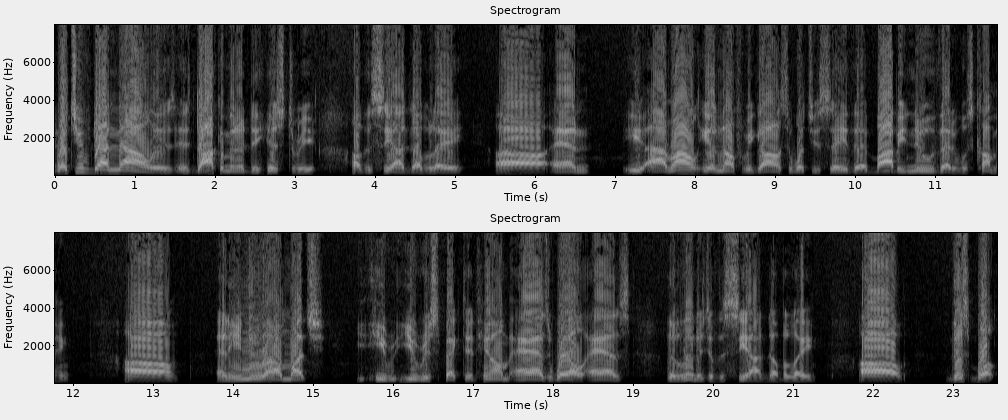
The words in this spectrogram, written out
what you've done now is is documented the history of the CIAA, uh, and you, ironically enough, regardless of what you say, that Bobby knew that it was coming, uh, and he knew how much he you respected him as well as the lineage of the CIAA. Uh, this book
